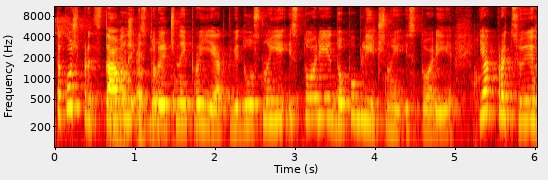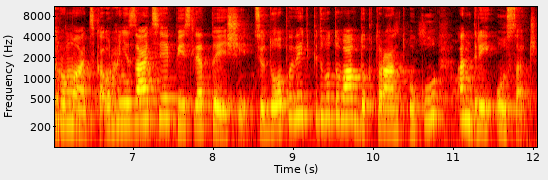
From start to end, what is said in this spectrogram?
Також представили історичний проєкт від усної історії до публічної історії. Як працює громадська організація після тиші? Цю доповідь підготував докторант УКУ Андрій Усач.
